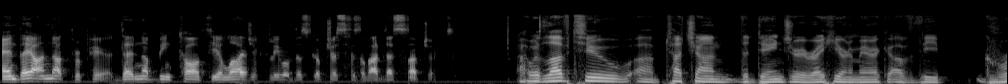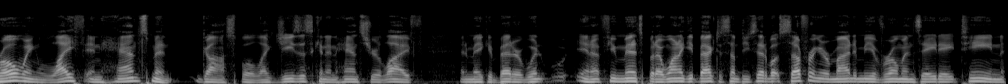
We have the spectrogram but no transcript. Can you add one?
and they are not prepared. They're not being taught theologically what the scripture says about that subject. I would love to uh, touch on the danger right here in America of the growing life enhancement gospel, like Jesus can enhance your life and make it better. When in a few minutes, but I want to get back to something you said about suffering. It reminded me of Romans eight eighteen.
